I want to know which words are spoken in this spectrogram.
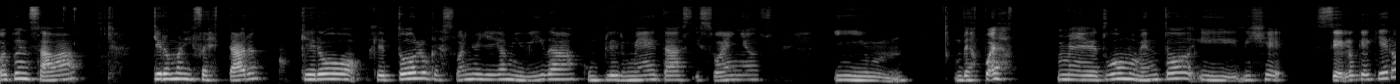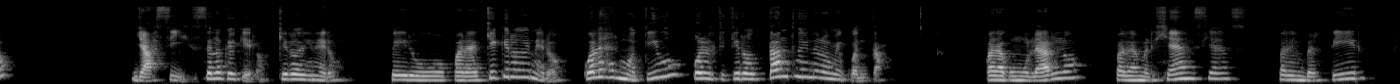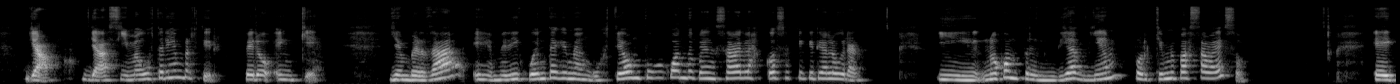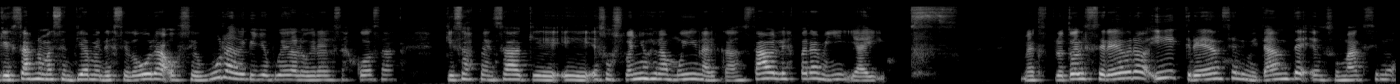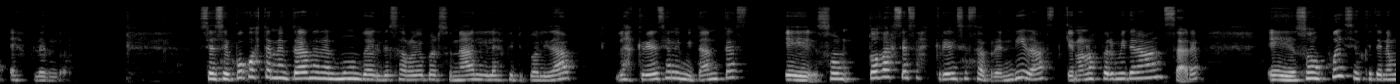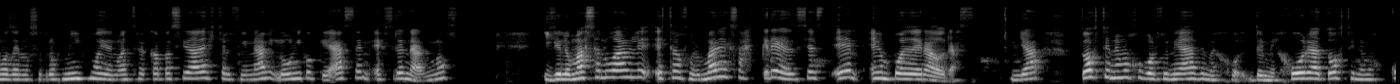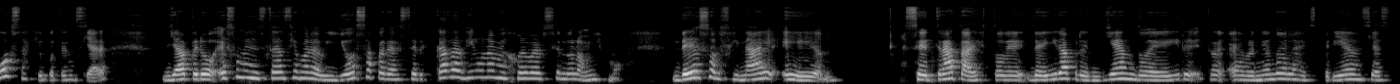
Hoy pensaba, quiero manifestar, quiero que todo lo que sueño llegue a mi vida, cumplir metas y sueños. Y mm, después me detuve un momento y dije, ¿sé lo que quiero? Ya, sí, sé lo que quiero, quiero dinero. Pero ¿para qué quiero dinero? ¿Cuál es el motivo por el que quiero tanto dinero en mi cuenta? ¿Para acumularlo? ¿Para emergencias? ¿Para invertir? Ya, ya, sí, me gustaría invertir, pero ¿en qué? Y en verdad eh, me di cuenta que me angustiaba un poco cuando pensaba en las cosas que quería lograr y no comprendía bien por qué me pasaba eso. Eh, quizás no me sentía merecedora o segura de que yo pudiera lograr esas cosas. Quizás pensaba que eh, esos sueños eran muy inalcanzables para mí y ahí me explotó el cerebro y creencia limitante en su máximo esplendor. Si hace poco están entrando en el mundo del desarrollo personal y la espiritualidad, las creencias limitantes eh, son todas esas creencias aprendidas que no nos permiten avanzar. Eh, son juicios que tenemos de nosotros mismos y de nuestras capacidades que al final lo único que hacen es frenarnos y que lo más saludable es transformar esas creencias en empoderadoras. ¿ya? Todos tenemos oportunidades de, de mejora, todos tenemos cosas que potenciar, ¿ya? Pero es una instancia maravillosa para hacer cada día una mejor versión de uno mismo. De eso al final eh, se trata esto, de, ir aprendiendo, de ir aprendiendo de las experiencias,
